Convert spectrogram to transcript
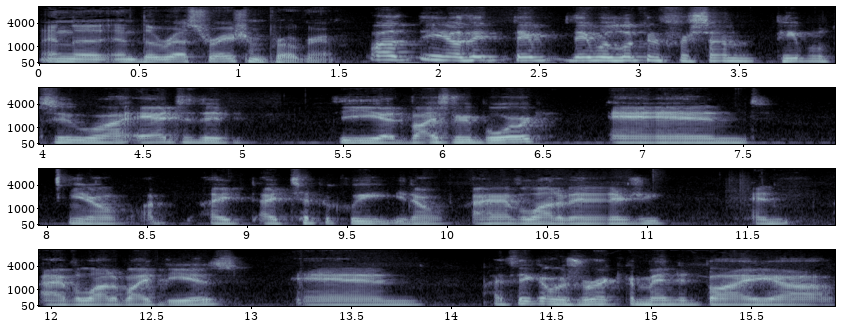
and the and the restoration program? Well, you know, they, they, they were looking for some people to uh, add to the the advisory board, and you know, I, I typically, you know, I have a lot of energy, and I have a lot of ideas, and I think I was recommended by uh,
